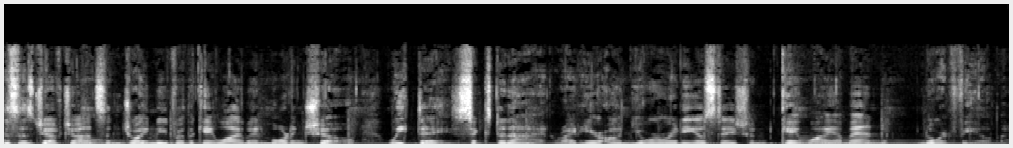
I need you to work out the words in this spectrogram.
This is Jeff Johnson. Join me for the KYMN Morning Show, weekdays 6 to 9, right here on your radio station, KYMN Northfield.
